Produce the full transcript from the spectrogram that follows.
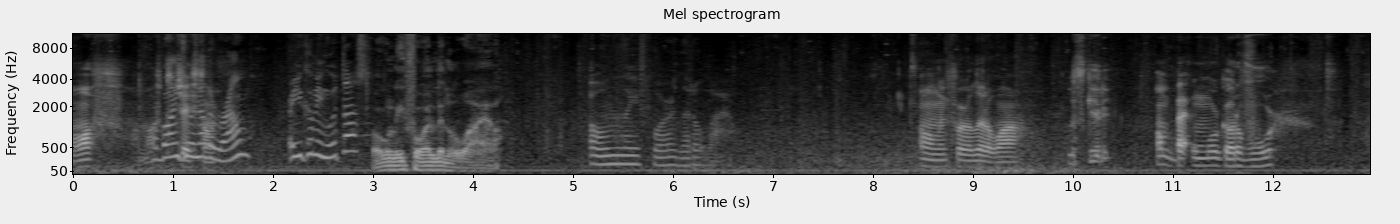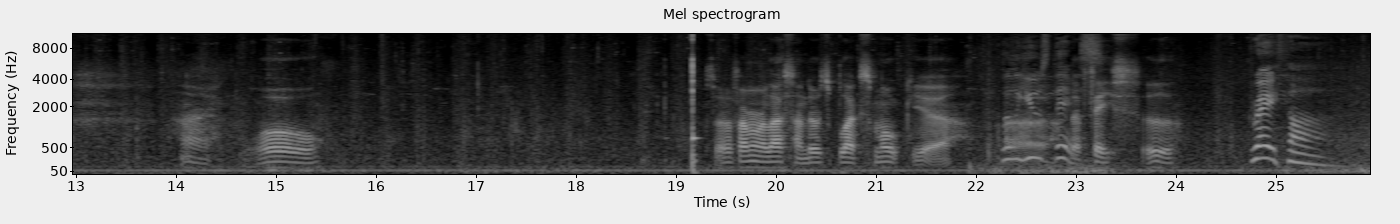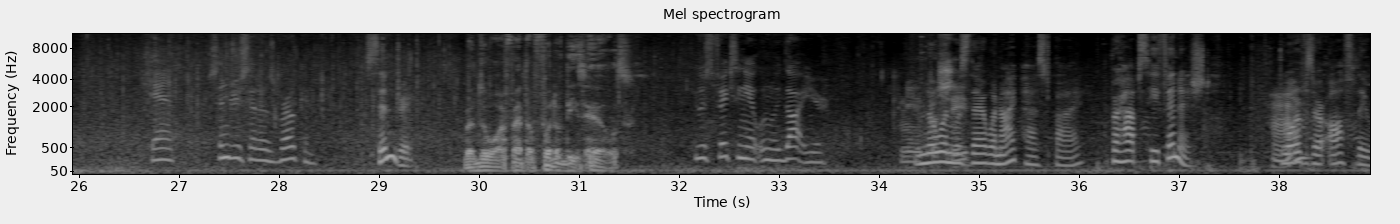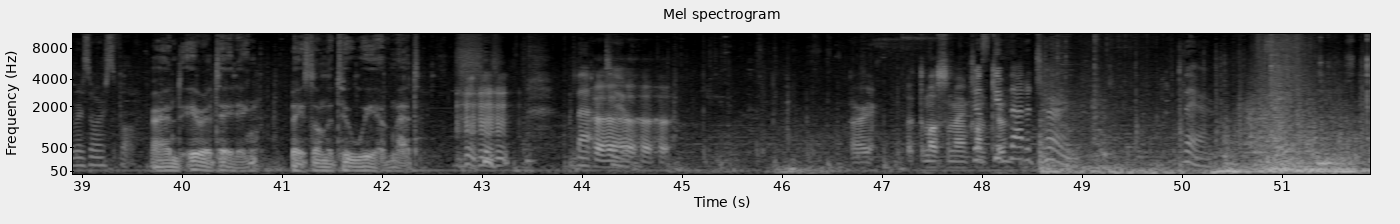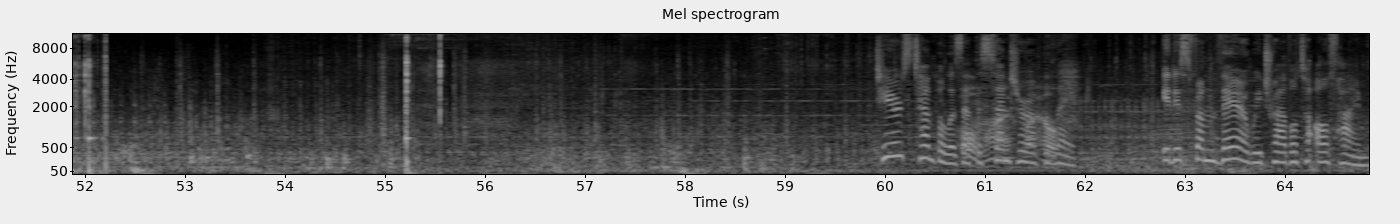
off. I'm We're going to to another them. realm? Are you coming with us? Only for a little while. Only for a little while. Only for a little while. Let's get it. I'm back with more God of War. Alright. Whoa. So if I remember last time there was black smoke, yeah. We'll Uh, use this. That face. Ugh. Graythaw. Can't. Sindri said it was broken. Sindri. The dwarf at the foot of these hills. He was fixing it when we got here. Can you No one was there when I passed by. Perhaps he finished. Hmm? Dwarves are awfully resourceful. And irritating, based on the two we have met. That too. Alright. Let the muscle man come Just give through. that a turn. There. Tyr's temple is at Oh the my, center my of the health. lake. It is from there we travel to Alfheim.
